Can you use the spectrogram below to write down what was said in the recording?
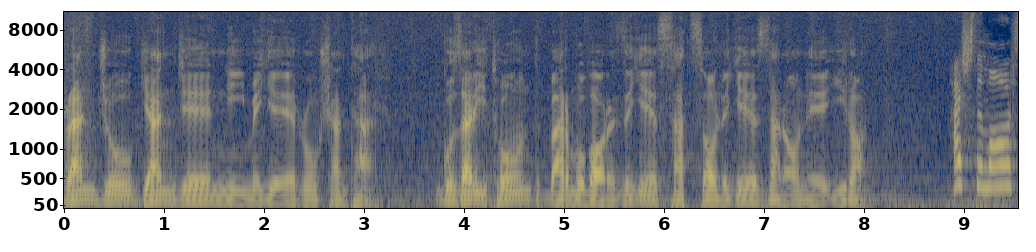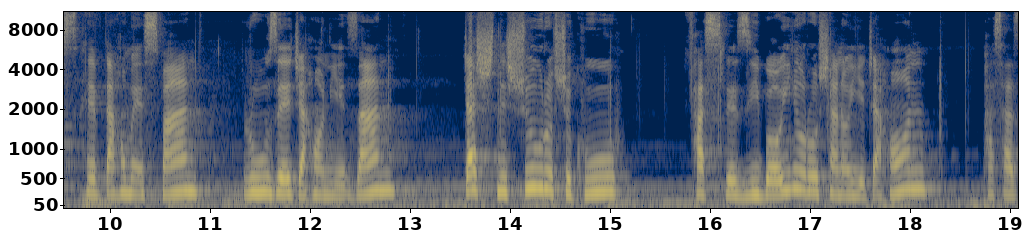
رنج و گنج نیمه روشنتر. گذری تند بر مبارزه صد ساله زنان ایران. 8 مارس 17 اسفند روز جهانی زن جشن شور و شکوه فصل زیبایی و روشنایی جهان پس از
